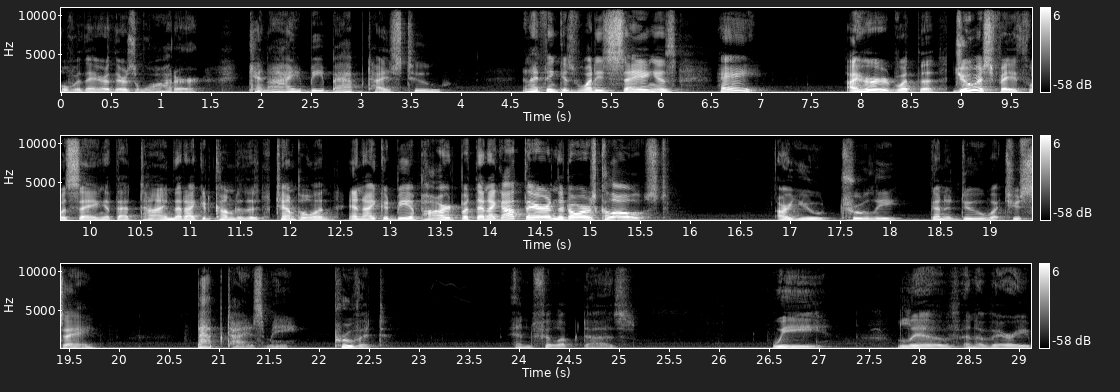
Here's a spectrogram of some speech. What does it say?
over there, there's water. Can I be baptized too? And I think is what he's saying is, hey, I heard what the Jewish faith was saying at that time that I could come to the temple and, and I could be a part, but then I got there and the doors closed. Are you truly going to do what you say? Baptize me. Prove it. And Philip does. We live in a very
